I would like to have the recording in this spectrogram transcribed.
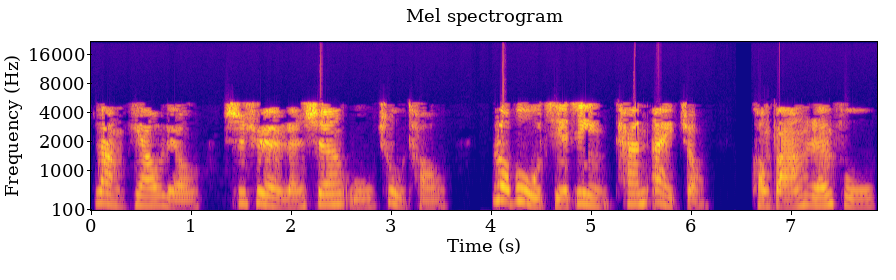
浪漂流，失却人生无处投。若不竭尽贪爱种，恐防人福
